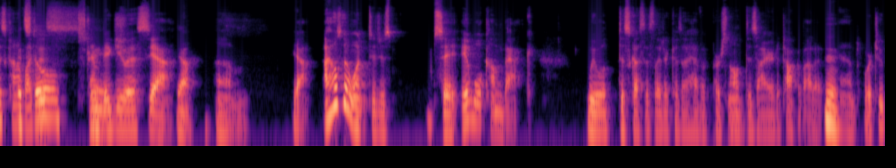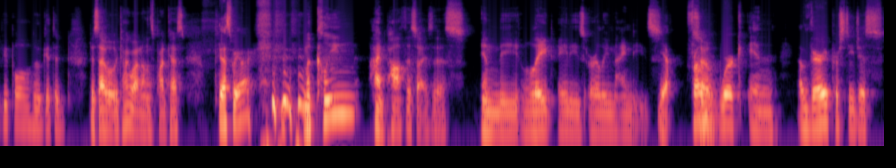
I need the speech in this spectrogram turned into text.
is kind of It's like this strange. ambiguous yeah Yeah. um, yeah. I also want to just say it will come back. We will discuss this later because I have a personal desire to talk about it. Hmm. And we're two people who get to decide what we talk about on this podcast. Yes, we are. MacLean hypothesized this in the late 80s, early 90s. Yeah. From So- work in a very prestigious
